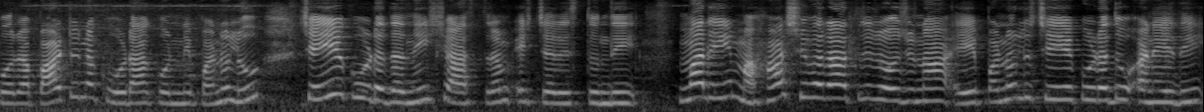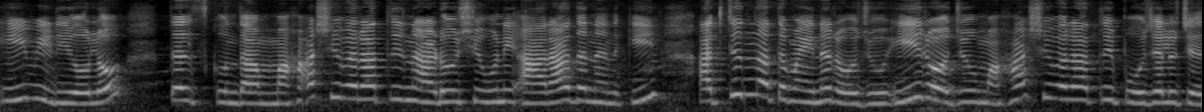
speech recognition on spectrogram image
పొరపాటున కూడా కొన్ని పనులు చేయకూడదని శాస్త్రం హెచ్చరిస్తుంది. మరి మహాశివరాత్రి రోజున ఏ పనులు చేయకూడదు అనేది ఈ వీడియోలో తెలుసుకుందాం. మహాశివరాత్రి నాడు శివుని ఆరాధనకి అత్యున్నతమైన రోజు. ఈ రోజు మహాశివరాత్రి పూజలు చే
